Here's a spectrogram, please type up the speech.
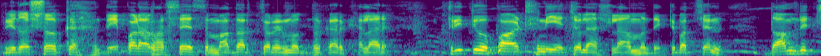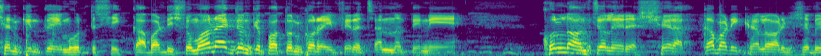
প্রিয় দর্শক, দেপাড়া ভার্সেস মাদারচরের মধ্যকার খেলার তৃতীয় পার্ট নিয়ে চলে আসলাম। দেখতে পাচ্ছেন, দম দিচ্ছেন কিন্তু এই মুহূর্তে সেই কাবাডি সমান একজনকে পতন করেই ফিরেছেন না তিনি। খুলনা অঞ্চলের সেরা কাবাডি খেলোয়াড় হিসেবে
